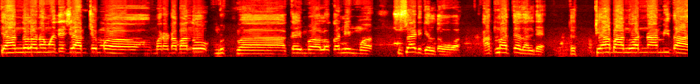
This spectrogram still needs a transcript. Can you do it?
त्या आंदोलनामध्ये जे आमचे म- मराठा बांधव मृत- अं, काही म- लोकांनी सुसाईड केलं होतं बाबा. आत्महत्या झाल्या. तर त्या बांधवांना आम्ही दहा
